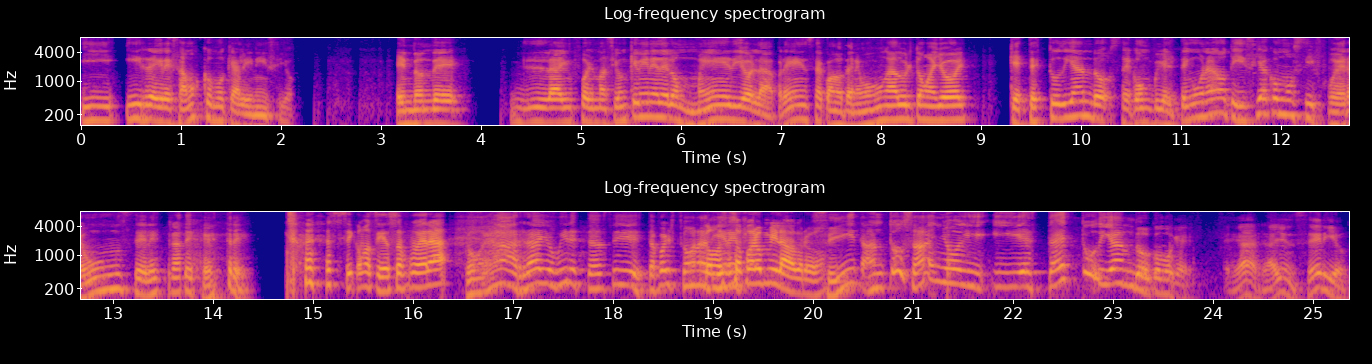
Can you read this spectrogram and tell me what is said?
Y, y regresamos como que al inicio, en donde la información que viene de los medios, la prensa, cuando tenemos un adulto mayor que esté estudiando, se convierte en una noticia como si fuera un ser extraterrestre. sí, como si eso fuera. Como, ah, rayo, mire, esta, esta persona. Como si eso fuera un milagro. Sí, tantos años y, y está estudiando, como que. Ah, rayo, en serio.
